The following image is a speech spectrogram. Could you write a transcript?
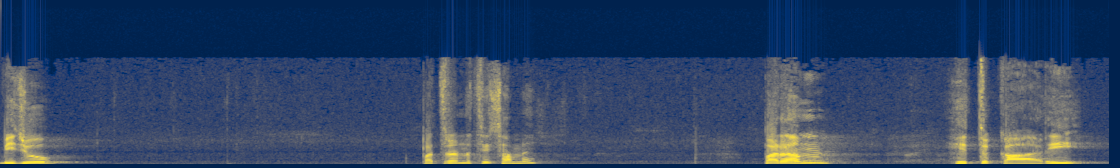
બીજું? પત્ર નથી સામે? પરમ હિતકારી.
